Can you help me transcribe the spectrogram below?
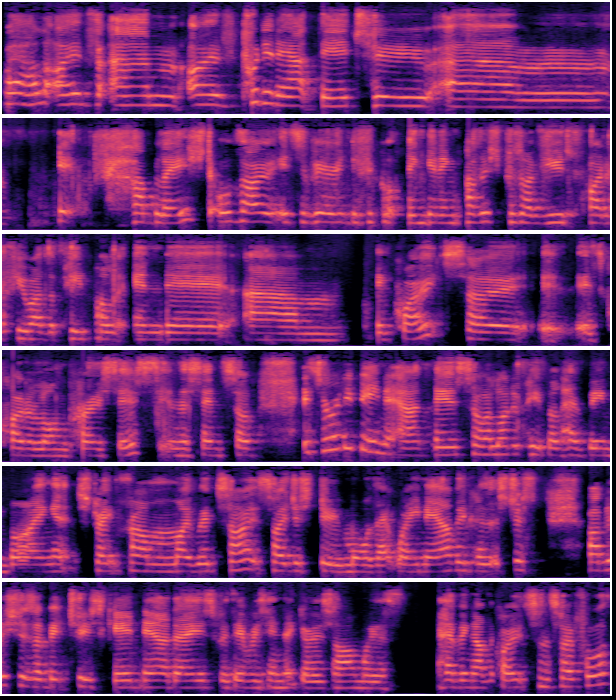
Well, I've um, I've put it out there to um, get published. Although it's a very difficult thing getting published because I've used quite a few other people in their um, their quotes, so it, it's quite a long process in the sense of it's already been out there. So a lot of people have been buying it straight from my website. So I just do more that way now because it's just publishers are a bit too scared nowadays with everything that goes on with having other quotes and so forth.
